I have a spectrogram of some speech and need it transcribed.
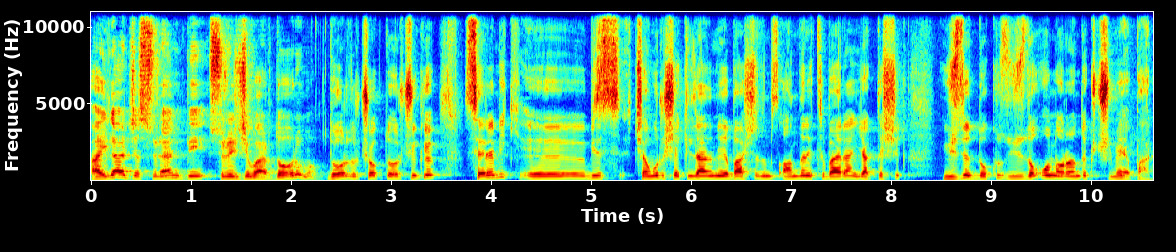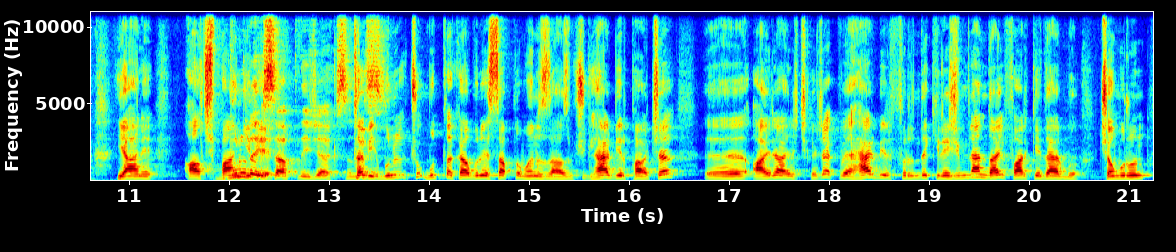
aylarca süren bir süreci var. Doğru mu? Doğrudur, çok doğru. Çünkü seramik e, biz çamuru şekillendirmeye başladığımız andan itibaren yaklaşık %9, %10 oranında küçülme yapar. Yani alçıpan Bunu gibi... da hesaplayacaksınız. Tabii bunu çok, mutlaka bunu hesaplamanız lazım. Çünkü her bir parça e, ayrı ayrı çıkacak ve her bir fırındaki rejimden dahi fark eder bu. Çamurun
